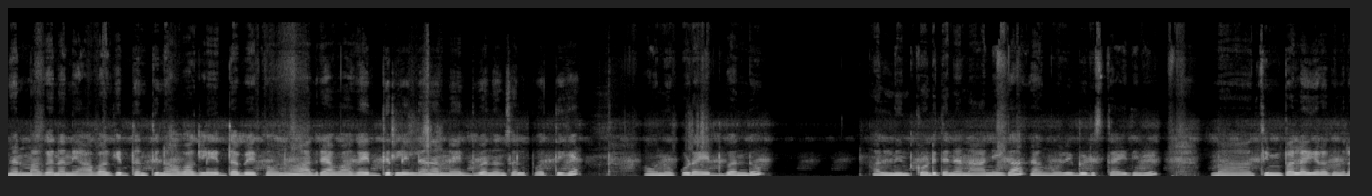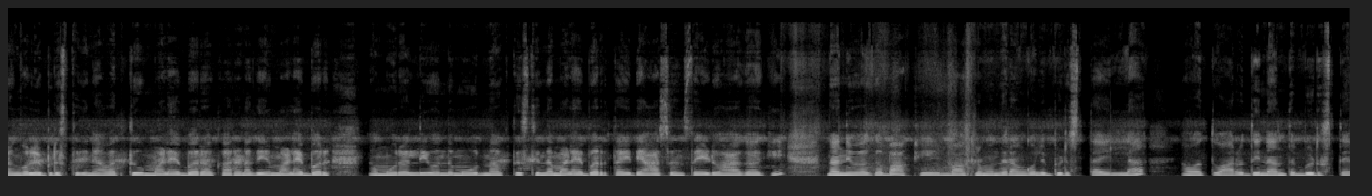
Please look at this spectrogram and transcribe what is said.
ನನ್ನ ಮಗ ನಾನು ಯಾವಾಗ ಎದ್ದಂತೀನೋ ಆವಾಗಲೇ ಎದ್ದಬೇಕು ಅವನು. ಆದರೆ ಆವಾಗ ಎದ್ದಿರಲಿಲ್ಲ. ನಾನು ಎದ್ದು ಬಂದು ಒಂದು ಸ್ವಲ್ಪ ಹೊತ್ತಿಗೆ ಅವನು ಕೂಡ ಎದ್ದು ಬಂದು ಅಲ್ಲಿ ನಿಂತ್ಕೊಂಡಿದ್ದೇನೆ. ನಾನೀಗ ರಂಗೋಲಿ ಬಿಡಿಸ್ತಾ ಇದ್ದೀನಿ. ಆಗಿರೋದಂದ್ರೆ ರಂಗೋಲಿ ಬಿಡಿಸ್ತಿದ್ದೀನಿ ಅವತ್ತು ಮಳೆ ಬರೋ ಕಾರಣದಿಂದ ಮಳೆ ಬರ, ನಮ್ಮೂರಲ್ಲಿ ಒಂದು ಮೂರು ನಾಲ್ಕು ದಿವಸದಿಂದ ಮಳೆ ಬರ್ತಾ ಇದೆ ಹಾಸನ ಸೈಡು. ಹಾಗಾಗಿ ನಾನಿವಾಗ ಬಾಕಿ ಬಾಗಿಲು ಮುಂದೆ ರಂಗೋಲಿ ಬಿಡಿಸ್ತಾ ಇಲ್ಲ. ಅವತ್ತು ಆರು ದಿನ ಅಂತ ಬಿಡಿಸ್ದೆ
